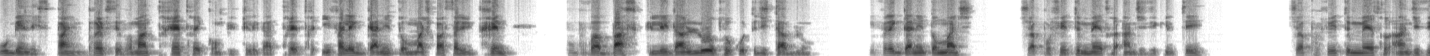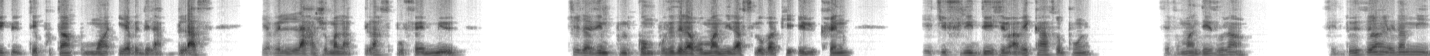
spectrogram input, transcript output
ou bien l'Espagne. Bref, c'est vraiment très très compliqué les gars. Très, très. Il fallait gagner ton match face à l'Ukraine pouvoir basculer dans l'autre côté du tableau. Il fallait gagner ton match. Tu as préféré te mettre en difficulté. Tu as préféré te mettre en difficulté. Pourtant, pour moi, il y avait de la place. Il y avait largement la place pour faire mieux. Tu es dans une poule composée de la Roumanie, la Slovaquie et l'Ukraine. Et tu finis deuxième avec 4 points. C'est vraiment désolant. C'est désolant, les amis.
